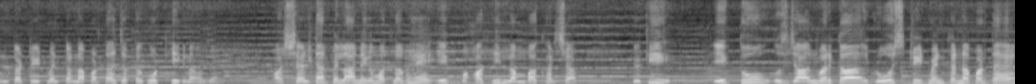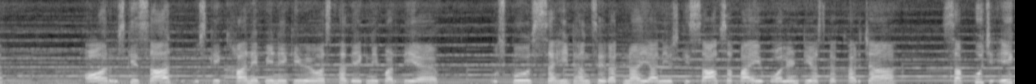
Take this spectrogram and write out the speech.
उनका ट्रीटमेंट करना पड़ता है जब तक वो ठीक ना हो जाए। और शेल्टर पे लाने का मतलब है एक बहुत ही लंबा खर्चा, क्योंकि एक तो उस जानवर का रोज़ ट्रीटमेंट करना पड़ता है और उसके साथ उसके खाने पीने की व्यवस्था देखनी पड़ती है उसको सही ढंग से रखना, यानी उसकी साफ़ सफ़ाई वॉल्टियर्स का खर्चा, सब कुछ एक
